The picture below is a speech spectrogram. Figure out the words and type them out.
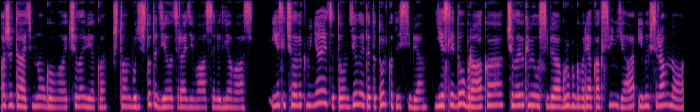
ожидать многого от человека, что он будет что-то делать ради вас или для вас. Если человек меняется, то он делает это только для себя. Если до брака человек вел себя, грубо говоря, как свинья, и вы все равно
